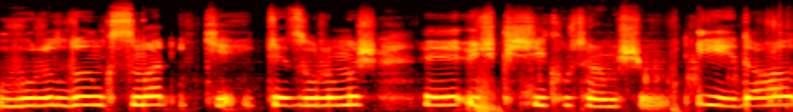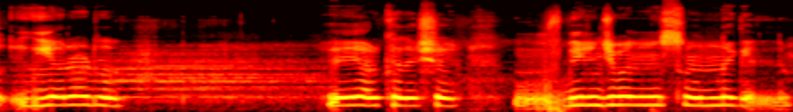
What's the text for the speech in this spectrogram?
vurulduğum kısımlar iki. İlk kez vurulmuş. E, üç kişiyi kurtarmışım. İyi daha yararlı. Ve arkadaşlar birinci bölümün sonuna geldim.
